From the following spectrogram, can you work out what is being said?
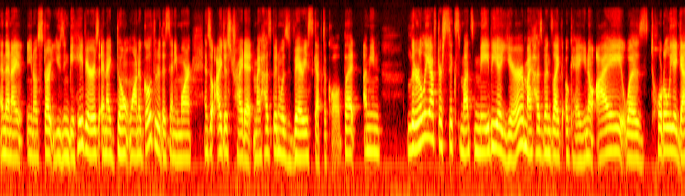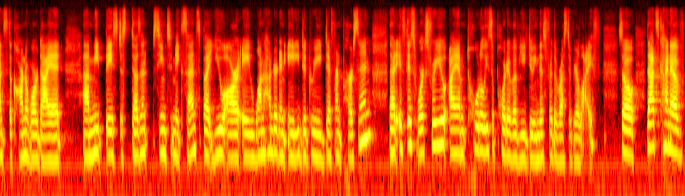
and then i you know start using behaviors and i don't want to go through this anymore. And so i just tried it. My husband was very skeptical. But i mean literally after six months maybe a year my husband's like okay you know i was totally against the carnivore diet. Uh, meat based just doesn't seem to make sense but you are a 180 degree different person that if this works for you i am totally supportive of you doing this for the rest of your life. So that's kind of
